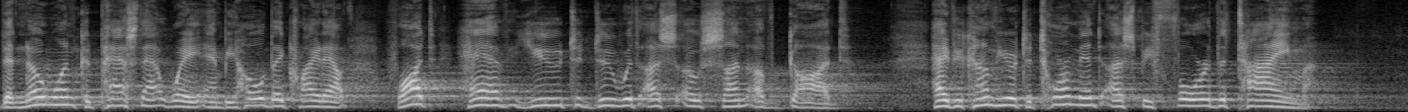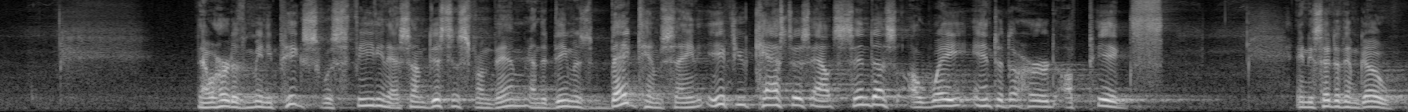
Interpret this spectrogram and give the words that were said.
that no one could pass that way. And behold, they cried out, What have you to do with us, O Son of God? Have you come here to torment us before the time? Now, a herd of many pigs was feeding at some distance from them, and the demons begged him, saying, If you cast us out, send us away into the herd of pigs. And he said to them, Go.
